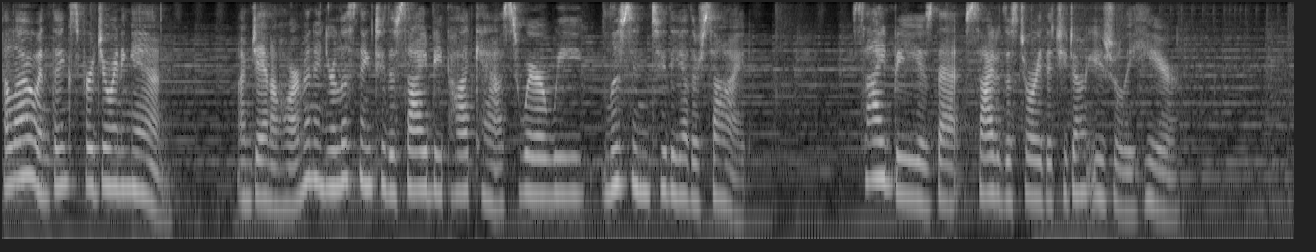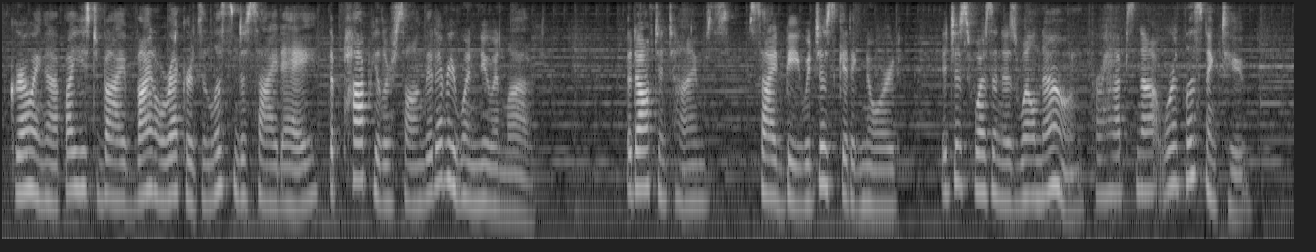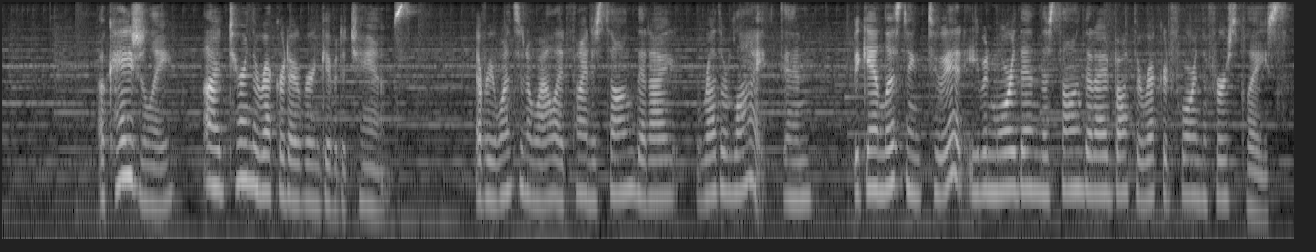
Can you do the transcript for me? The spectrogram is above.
Hello, and thanks for joining in. I'm Jana Harmon, and you're listening to the Side B podcast where we listen to the other side. Side B is that side of the story that you don't usually hear. Growing up, I used to buy vinyl records and listen to Side A, the popular song that everyone knew and loved. But oftentimes, Side B would just get ignored. It just wasn't as well known, perhaps not worth listening to. Occasionally, I'd turn the record over and give it a chance. Every once in a while, I'd find a song that I rather liked and began listening to it even more than the song that I had bought the record for in the first place.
